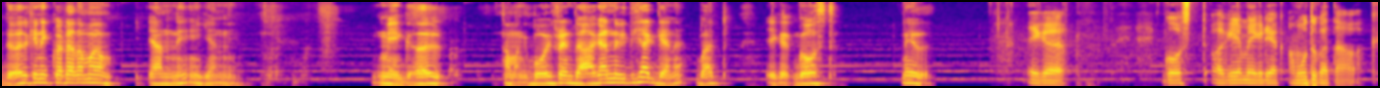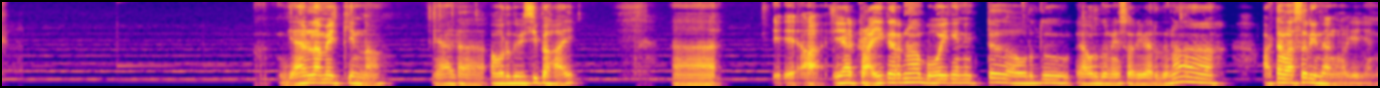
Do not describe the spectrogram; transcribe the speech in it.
ගල් කෙනෙක් වට තමා යන්නේ කියන්නේ මේ ගල් තමගේ බෝයි ෆ්‍රෙන්් දාගන්න විදිහක් ගැන බට් එක ගෝස්ට් නේද? ඒ ගෝස්ට් වගේ මේකටයක් අමුතු කතාවක්. ගෑනු ළමෙක්කින්නා යාට අවුරුදු විසි පහයි එය ට්‍රයි කරනවා බෝයි කෙනෙක්ට අවුරුදු අවුරුදුනේ සොරි වර්දුනා අට වසර ඉඳං වගේ ගැන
